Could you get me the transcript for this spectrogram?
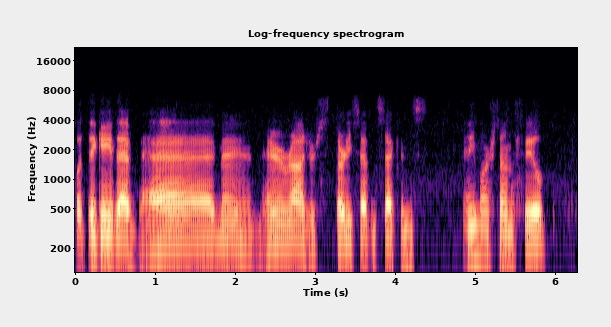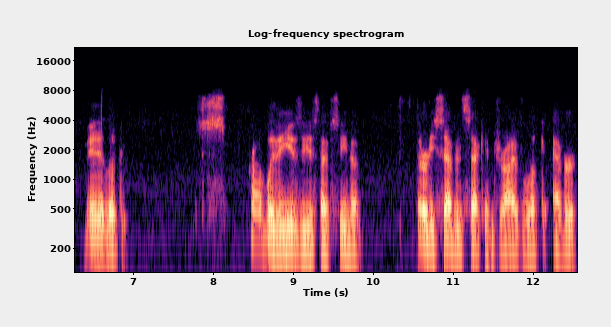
But they gave that bad man, Aaron Rodgers, 37 seconds, and he marched down the field, made it look probably the easiest I've seen a 37 second drive look ever,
